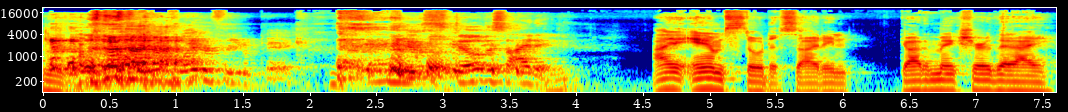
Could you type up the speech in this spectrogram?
later for you to pick. Still deciding. I am still deciding. Got to make sure that I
